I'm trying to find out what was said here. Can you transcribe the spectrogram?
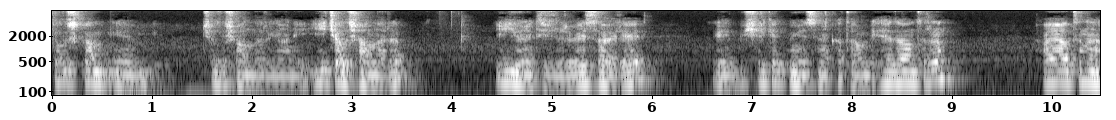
çalışkan e, çalışanları yani iyi çalışanları, iyi yöneticileri vesaire e, şirket bünyesine katan bir headhunter'ın hayatını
